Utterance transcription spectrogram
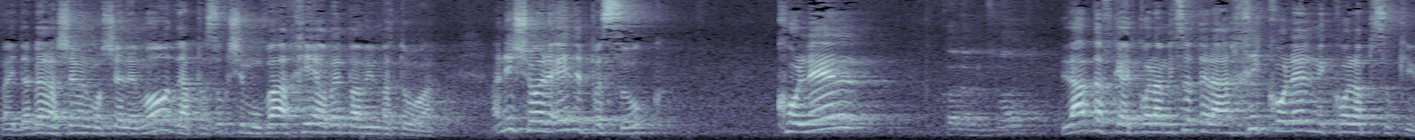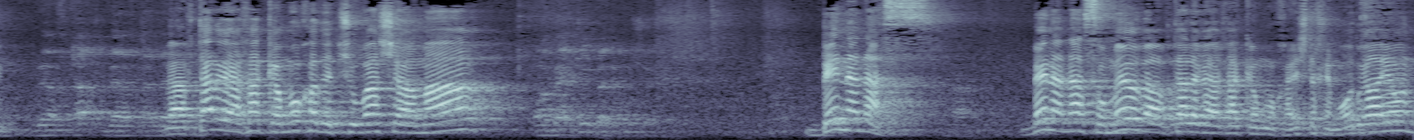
וידבר השם אל משה לאמור, זה הפסוק שמובא הכי הרבה פעמים בתורה. אני שואל איזה פסוק כולל, כל המצוות, לאו דווקא את כל המצוות, אלא הכי כולל מכל הפסוקים. ואהבת לרעך כמוך זה תשובה שאמר. בן אנס. בן אנס אומר ואהבת לרעך כמוך. יש לכם עוד רעיון?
